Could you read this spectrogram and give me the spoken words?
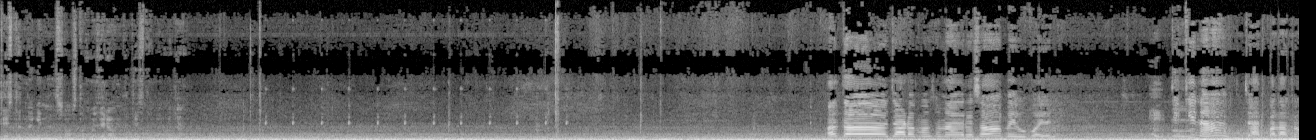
त्यस्तो त किन सस्तो खोजेर हो नि त त्यस्तो अहिले त जाडो मौसम आएर सबै उ भयो नि त्यो किन झारपालाको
